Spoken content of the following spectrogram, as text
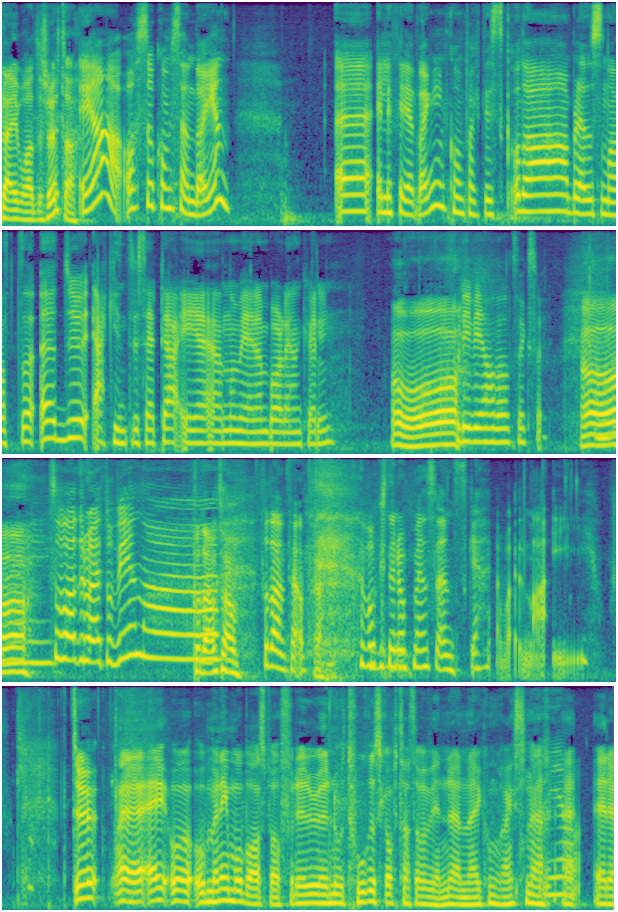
ble bra til slutt, da? ja, og så kom søndagen. eh, eller fredagen kom faktisk. Og da ble det sånn at eh, du, jeg er ikke interessert jeg i noe mer enn bare den kvelden. Åh, Fordi vi hadde hatt sex før. Så da dro jeg ut på byen. Og På downtown. På downtown. Våkner opp med en svenske. Jeg bare nei. Du, eh, jeg, og, og, men jeg må bare spørre, fordi du er notorisk opptatt av å vinne denne konkurransen her. Ja. Eh, Er det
